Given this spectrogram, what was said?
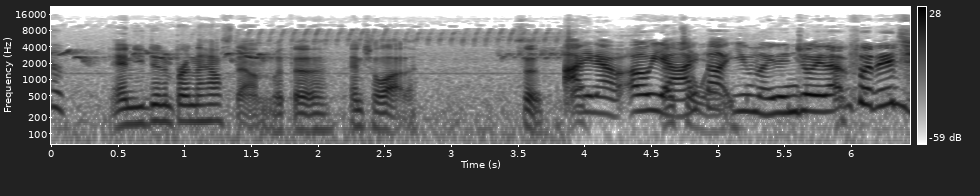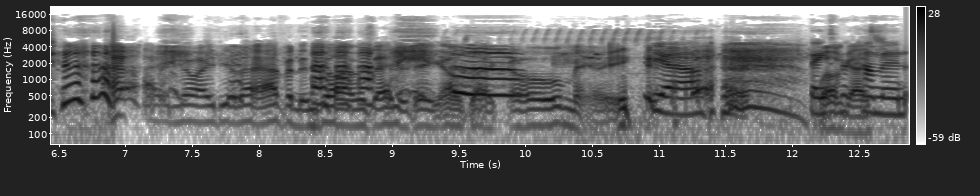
Yeah. and you didn't burn the house down with the enchilada. I know. Oh yeah, I I thought you might enjoy that footage. I had no idea that happened until I was editing. I was like, oh Mary. Yeah. Thanks Well, for guys, coming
